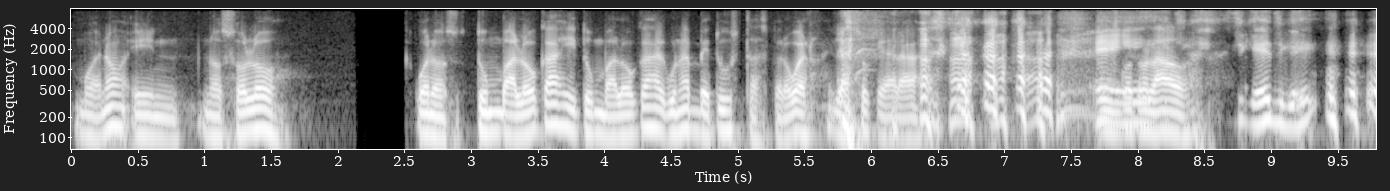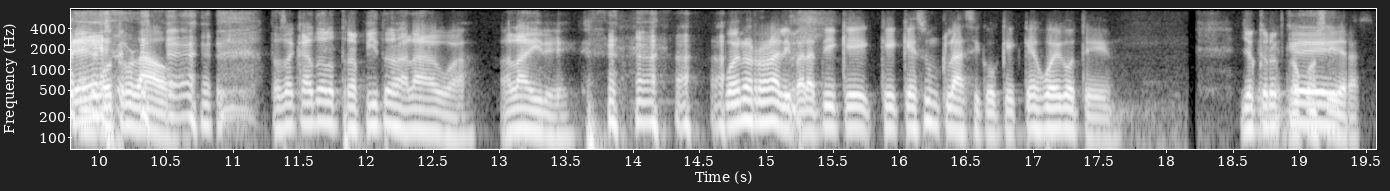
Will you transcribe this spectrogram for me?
Bueno, y no solo bueno, tumbalocas y tumbalocas algunas vetustas, pero bueno, ya eso quedará en otro lado. Sí que, sí que. En otro lado. Está sacando los trapitos al agua, al aire. Bueno, Ronald, y para ti, ¿qué, qué, qué es un clásico? ¿Qué, qué juego te Yo creo lo que consideras?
